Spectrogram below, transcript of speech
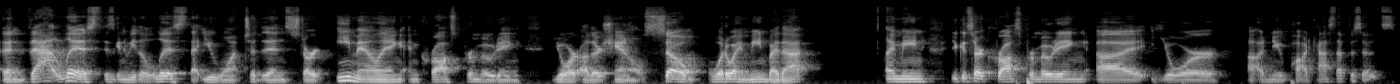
And then that list is going to be the list that you want to then start emailing and cross promoting your other channels. So, what do I mean by that? I mean, you can start cross promoting uh, your uh, new podcast episodes.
